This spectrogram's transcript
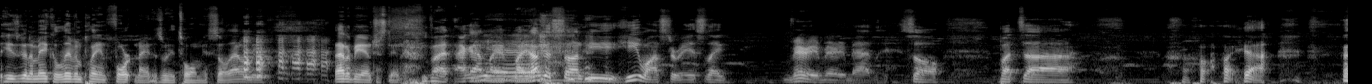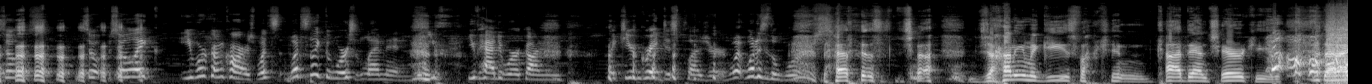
he's gonna make a living playing Fortnite, is what he told me. So that'll be that'll be interesting. But I got my my youngest son. He he wants to race like very very badly. So, but uh, yeah. So, so, so, like, you work on cars. What's what's like the worst lemon that you you've had to work on, like to your great displeasure? What what is the worst? That is jo- Johnny McGee's fucking goddamn Cherokee that I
